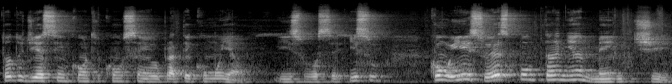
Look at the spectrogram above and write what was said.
Todo dia se encontre com o Senhor para ter comunhão. Isso você, isso com isso espontaneamente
